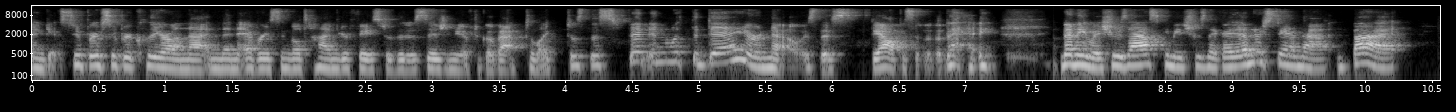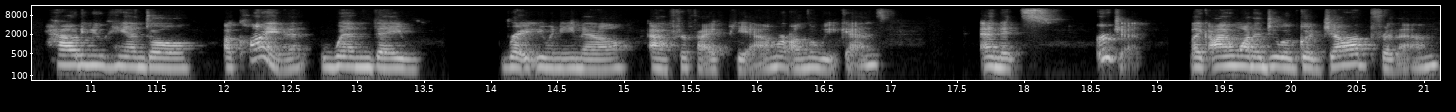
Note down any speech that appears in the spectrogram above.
and get super super clear on that. And then every single time you're faced with a decision you have to go back to like does this fit in with the day or no? Is this the opposite of the day? But anyway she was asking me she was like i understand that but how do you handle a client when they write you an email after 5 p.m or on the weekends and it's urgent. Like i want to do a good job for them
